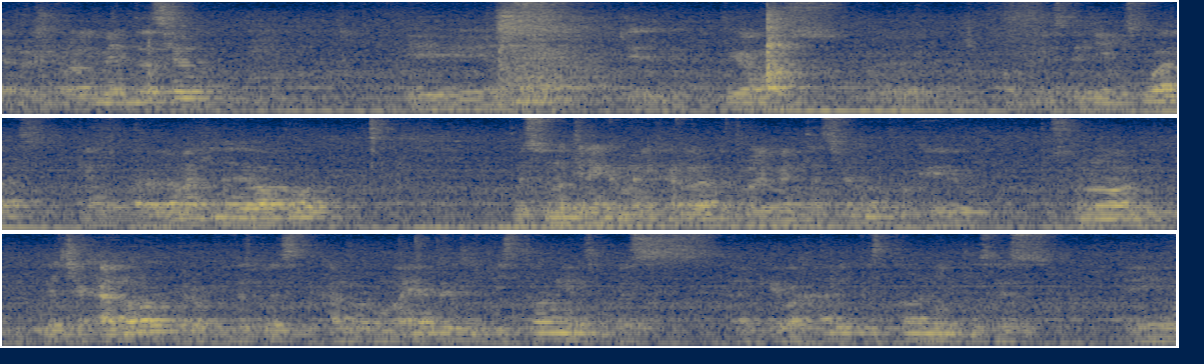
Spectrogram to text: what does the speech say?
de retroalimentación. Eh, eh, digamos, eh, con este James Watt, para la máquina de vapor, pues uno tiene que manejar la retroalimentación, ¿no? porque pues uno le echa calor, pero pues después el calor mueve el pistón y después hay que bajar el pistón y entonces eh,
